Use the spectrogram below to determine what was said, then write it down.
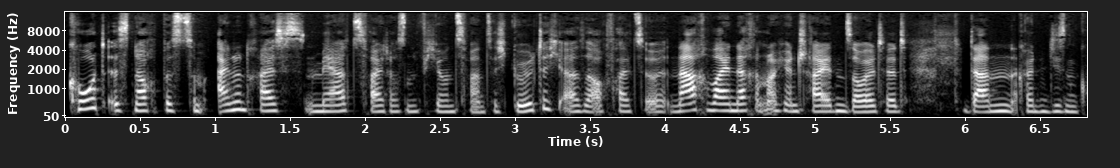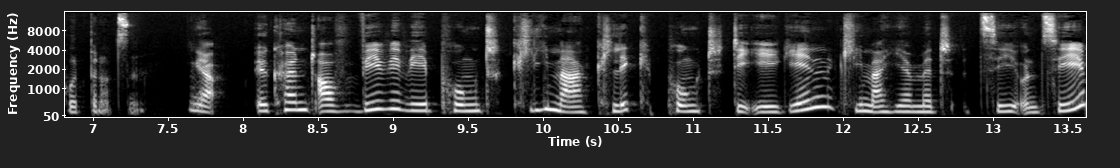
Code ist noch bis zum 31. März 2024 gültig. Also auch falls ihr nach Weihnachten euch entscheiden solltet, dann könnt ihr diesen Code benutzen. Ja, Ihr könnt auf www.klimaklick.de gehen. Klima hier mit C und C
